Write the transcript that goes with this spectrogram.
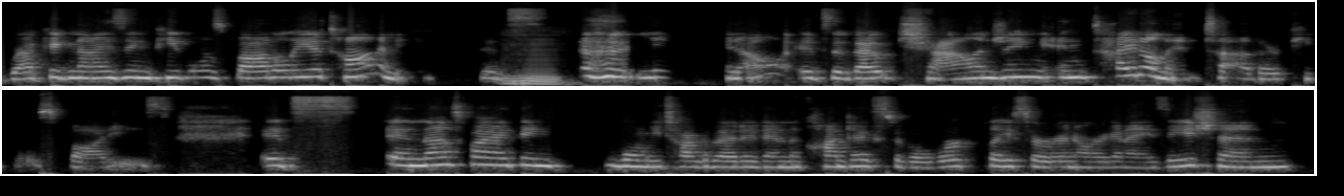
recognizing people's bodily autonomy. It's mm-hmm. you know it's about challenging entitlement to other people's bodies. It's and that's why i think when we talk about it in the context of a workplace or an organization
